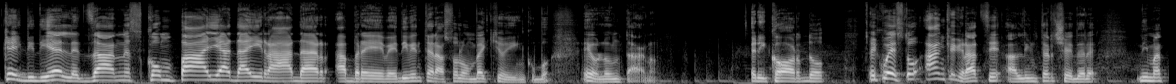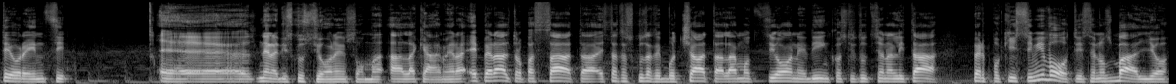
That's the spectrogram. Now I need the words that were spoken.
che il DDL Zan scompaia dai radar a breve, diventerà solo un vecchio incubo e un lontano ricordo. E questo anche grazie all'intercedere di Matteo Renzi eh, nella discussione insomma alla Camera. E peraltro passata è stata scusate bocciata la mozione di incostituzionalità per pochissimi voti se non sbaglio.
